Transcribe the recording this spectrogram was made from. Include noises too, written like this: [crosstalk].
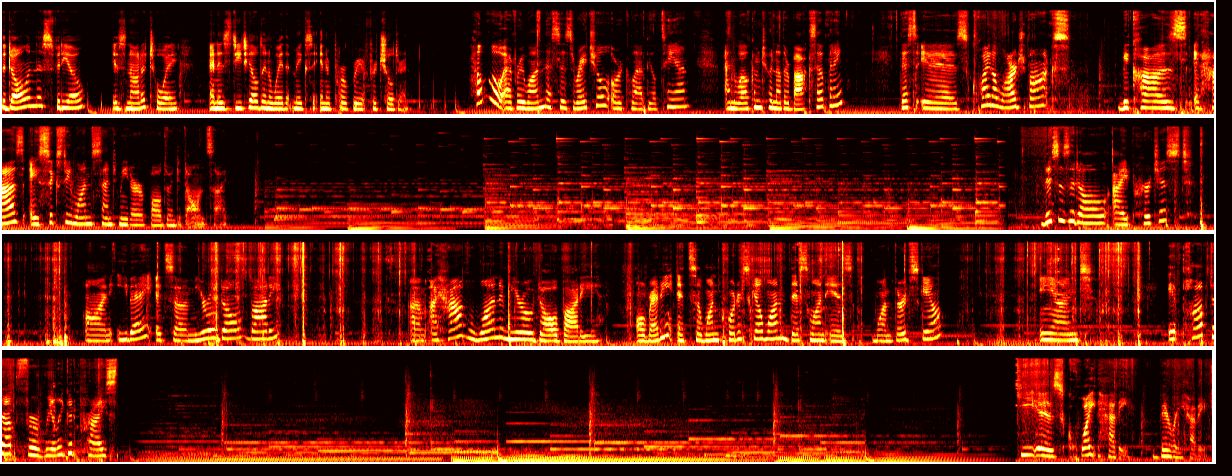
The doll in this video is not a toy and is detailed in a way that makes it inappropriate for children. Hello everyone, this is Rachel or Caladhiel Tan and welcome to another box opening. This is quite a large box because it has a 61 centimeter ball jointed doll inside. This is a doll I purchased on eBay. It's a Mirodoll body. Um, I have one Mirodoll body already. It's a one quarter scale one. This one is one third scale. And it popped up for a really good price. He is quite heavy, very heavy.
